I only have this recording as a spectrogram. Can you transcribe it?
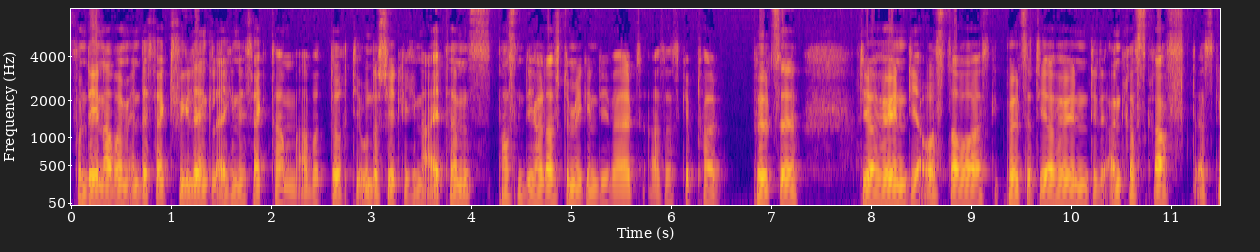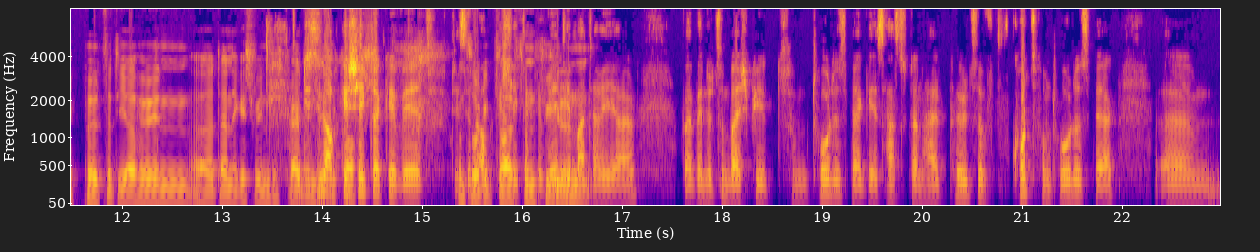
von denen aber im Endeffekt viele den gleichen Effekt haben. Aber durch die unterschiedlichen Items passen die halt auch stimmig in die Welt. Also es gibt halt Pilze, die erhöhen die Ausdauer, es gibt Pilze, die erhöhen die Angriffskraft, es gibt Pilze, die erhöhen äh, deine Geschwindigkeit. Und die sind auch geschickter gewählt. Die Und sind so auch halt geschickter von gewählt, die vielen- Materialien. Weil wenn du zum Beispiel zum Todesberg gehst, hast du dann halt Pilze kurz vom Todesberg, ähm,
